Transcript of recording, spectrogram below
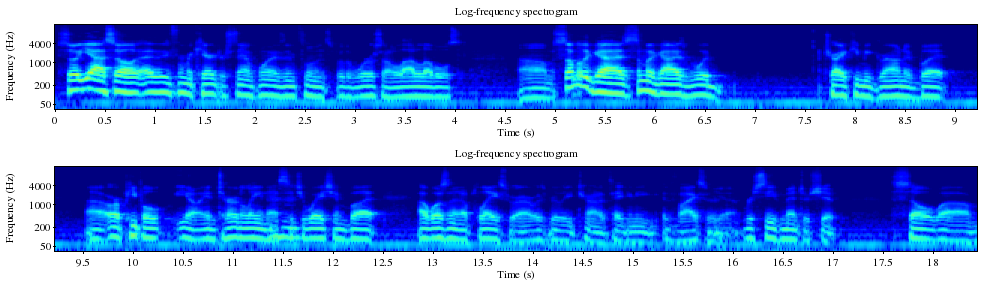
so yeah, so I think from a character standpoint, it's influenced for the worse on a lot of levels. Um, some of the guys, some of the guys would try to keep me grounded, but uh, or people, you know, internally in that Mhm. situation, but I wasn't in a place where I was really trying to take any advice or Yeah. receive mentorship. So, um,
